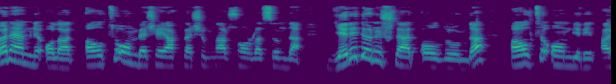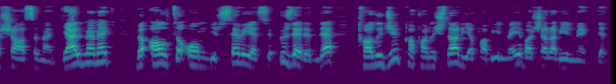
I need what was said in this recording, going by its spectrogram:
önemli olan 6.15'e yaklaşımlar sonrasında geri dönüşler olduğunda 6.11'in aşağısına gelmemek ve 6.11 seviyesi üzerinde kalıcı kapanışlar yapabilmeyi başarabilmektir.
